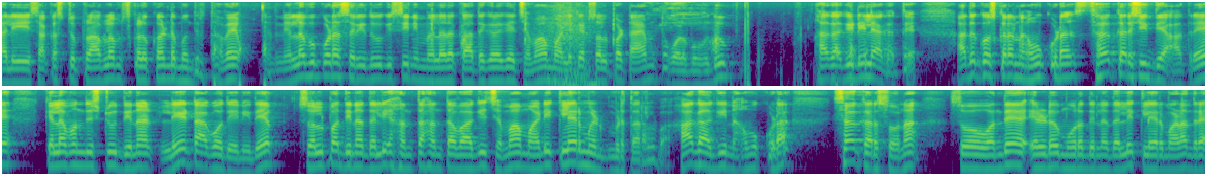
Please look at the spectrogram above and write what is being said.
ಅಲ್ಲಿ ಸಾಕಷ್ಟು ಪ್ರಾಬ್ಲಮ್ಸ್ಗಳು ಕಂಡು ಬಂದಿರ್ತವೆ. ಅದನ್ನೆಲ್ಲವೂ ಕೂಡ ಸರಿದೂಗಿಸಿ ನಿಮ್ಮೆಲ್ಲರ ಖಾತೆಗಳಿಗೆ ಜಮಾ ಮಾಡಲಿಕ್ಕೆ ಸ್ವಲ್ಪ ಟೈಮ್ ತೊಗೊಳ್ಬಹುದು. ಹಾಗಾಗಿ ಡಿಲೇ ಆಗುತ್ತೆ. ಅದಕ್ಕೋಸ್ಕರ ನಾವು ಕೂಡ ಸಹಕರಿಸಿದ್ದೆ, ಆದರೆ ಕೆಲವೊಂದಿಷ್ಟು ದಿನ ಲೇಟ್ ಆಗೋದೇನಿದೆ, ಸ್ವಲ್ಪ ದಿನದಲ್ಲಿ ಹಂತ ಹಂತವಾಗಿ ಜಮಾ ಮಾಡಿ ಕ್ಲಿಯರ್ ಮಾಡಿಬಿಡ್ತಾರಲ್ವ ಹಾಗಾಗಿ ನಾವು ಕೂಡ ಸಹಕರಿಸೋಣ. ಸೊ ಒಂದೇ ಎರಡು ಮೂರು ದಿನದಲ್ಲಿ ಕ್ಲಿಯರ್ ಮಾಡಂದರೆ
